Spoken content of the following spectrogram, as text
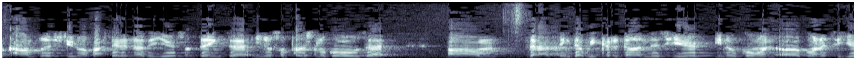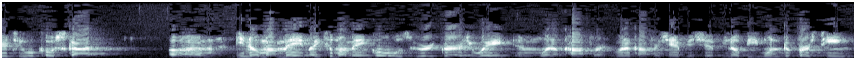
accomplished. You know, if I stayed another year, some things that you know, some personal goals that um, that I think that we could have done this year. You know, going uh, going into year two with Coach Scott. Um, you know, my main like two of my main goals were graduate and win a conference, win a conference championship. You know, be one of the first teams.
